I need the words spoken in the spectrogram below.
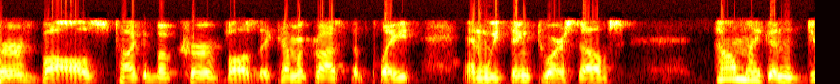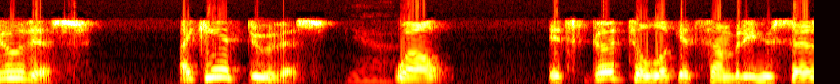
curveballs, talk about curveballs, they come across the plate, and we think to ourselves, how am I going to do this? I can't do this. Well, it's good to look at somebody who says,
